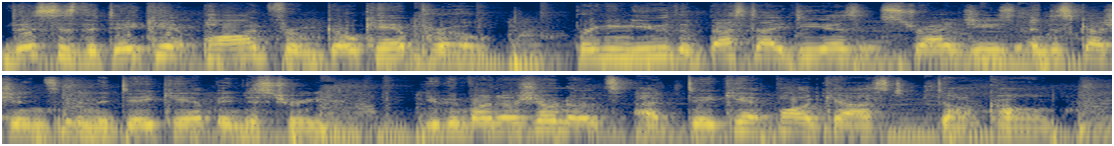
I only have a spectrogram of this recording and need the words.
This is the Day Camp Pod from Go Camp Pro, bringing you the best ideas, strategies, and discussions in the day camp industry. You can find our show notes at daycamppodcast.com.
